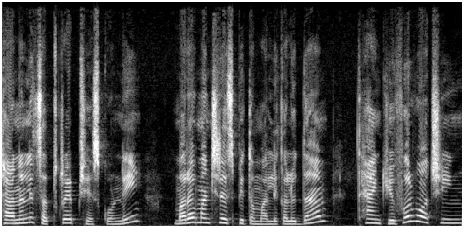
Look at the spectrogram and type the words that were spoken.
ఛానల్ని సబ్స్క్రైబ్ చేసుకోండి. మరో మంచి రెసిపీతో మళ్ళీ కలుద్దాం. Thank you for watching.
